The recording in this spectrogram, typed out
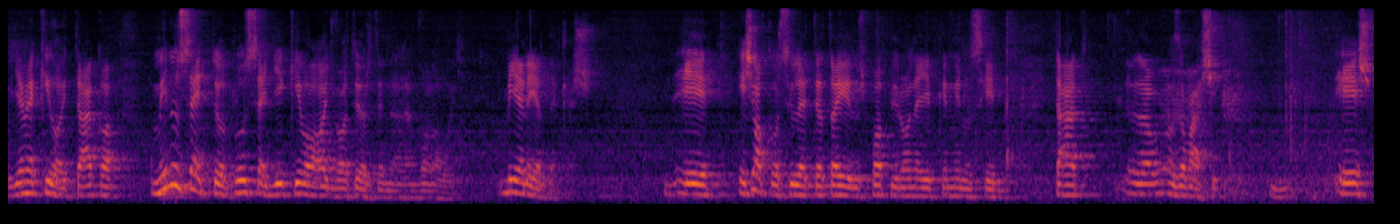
Ugye meg kihagyták, a, a mínusz egytől plusz egyig ki van hagyva a történelem valahogy. Milyen érdekes. É, és akkor született a Jézus papíron egyébként mínusz 7. Tehát az a másik. És,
